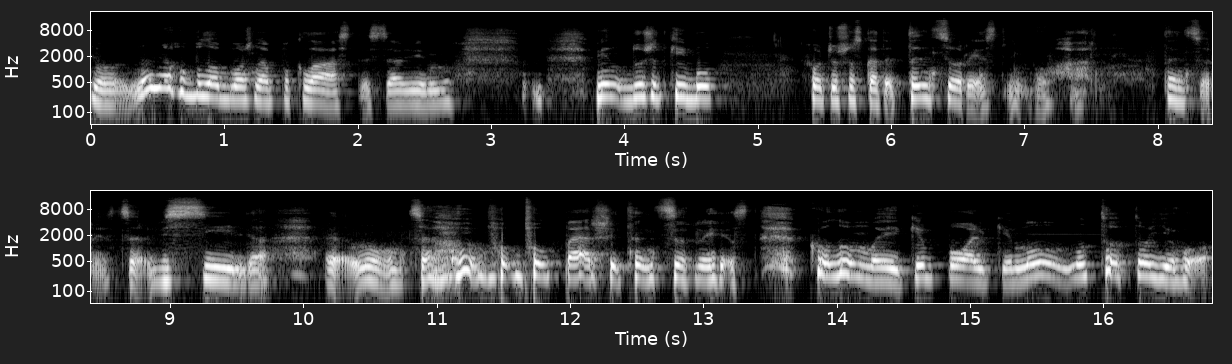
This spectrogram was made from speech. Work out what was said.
Ну, на нього було б можна покластися. Він, він дуже такий був, хочу що сказати, танцюрист він був гарний. Танцюрист, це весілля. е, Ну, це був, перший танцюрист, коломийки, польки. Ну, ну то, то його.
